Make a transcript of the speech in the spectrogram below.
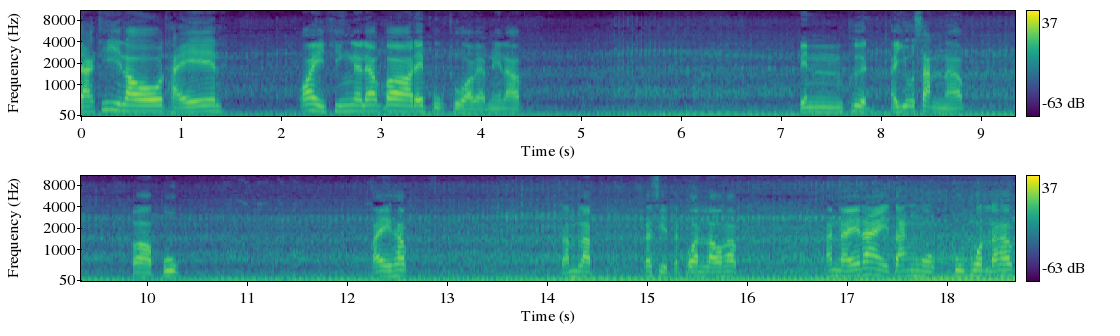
จากที่เราไถอ้อยทิ้งแล้วแล้วก็ได้ปลูกถั่วแบบนี้แล้วครับ เป็นพืชอายุสั้นนะครับ ก็ปลูก ไปครับสำหรับเกษตรกรเราครับ อันไหนได้ตังหมดปลูกหมดแล้วครับ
